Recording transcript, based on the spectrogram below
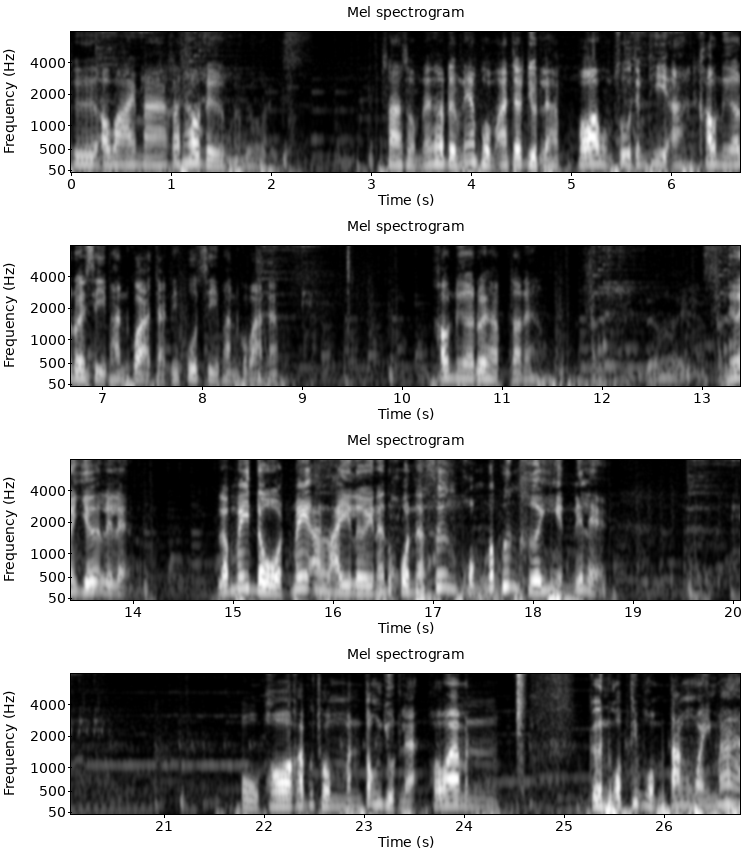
คือเอาวายมาก็เท่าเดิมครับสะสมได้เท่าเดิมเนี่ยผมอาจจะหยุดเลยครับ เพราะว่าผมสู้เต็มที่อะเข้าเนื้อด้วย 4,000 กว่าจากที่พูด 4,000 กว่าบาทนะ เข้าเนื้อด้วยครับตอนนี้ Nice. เนื้อเยอะเลยแหละ แล้วไม่โดดไม่อะไรเลยนะทุกคนนะ ซึ่งผมก็เพิ่งเคยเห็นนี่แหละ โอ้พอครับผู้ชมมันต้องหยุดแล้ว เพราะว่ามันเกินงบที่ผมตั้งไว้มาก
